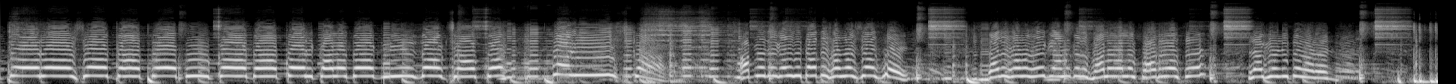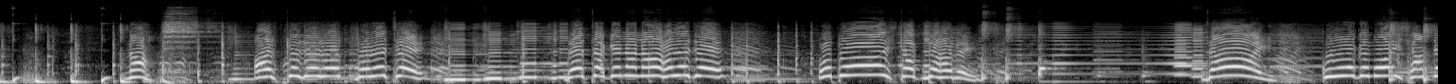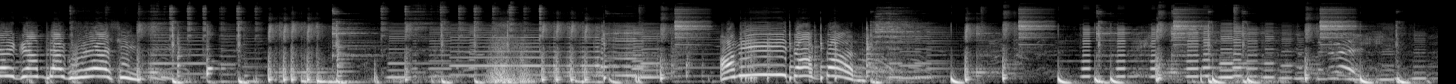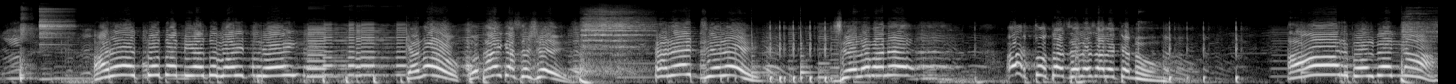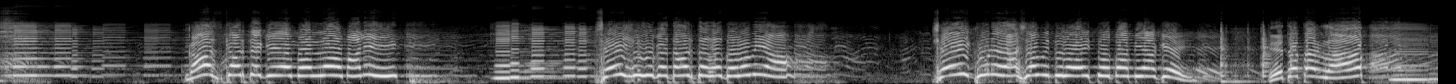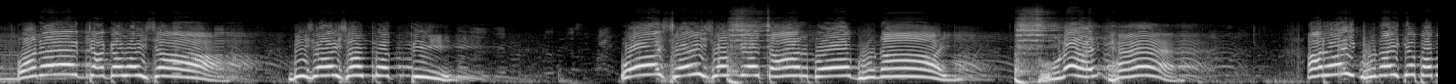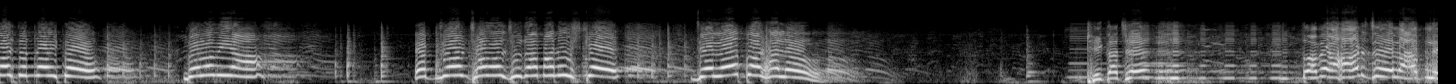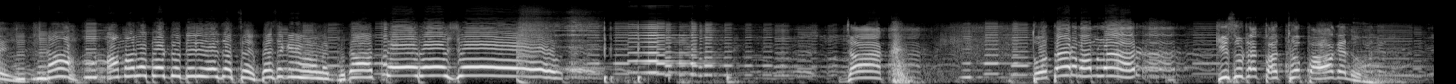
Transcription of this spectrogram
দাঁতের ওষুধ দাঁতে, বুকা দাঁতের কালো দাগ নীল দাগ, সব পরিষ্কার। আপনাদের কাছে দাঁতে সমস্যা আছে? দাঁতে সমস্যা কি? আমার কাছে ভালো ভালো পাউডার আছে। লাগিয়ে নিতে পারেন। না, আজকে যে রোদ পড়েছে বেচা কেনা না হলে যে উপোস থাকতে হবে। যাই কোন রকম ওই সামনের গ্রামটা ঘুরে আসি। আমি ডাক্তার। আরে তোতা মিয়া তো বাড়িতে নেই কেন? কোথায় গেছে সে? আরে জেলে। জেলে মানে? আর তোতা জেলে যাবে কেন? আর বলবেন না। গাছ কাটতে গিয়ে মল্ল মানিক। সেই সুযোগে তার চাষা দলমিয়া সেই খুনের আসামি দিল ওই তোতা মিয়াকে। এতে তার লাভ। অনেক টাকা পয়সা বিষয় সম্পত্তি। ও সেই সঙ্গে তার বউ ঘুনাই। ঘুনাই? হ্যাঁ আর ওই ঘুনাইকে পাবার জন্যই তো। দলমিয়া একজন সরল সুধা মানুষকে জেলে পাঠালো। ঠিক আছে তবে আর যে লাভ নেই। না আমারও বড্ড দেরি হয়ে যাচ্ছে বেঁচে কিনে ভালো লাগবে। যাক তোতার মামলার কিছুটা তথ্য পাওয়া গেল।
